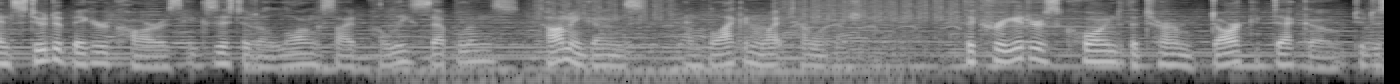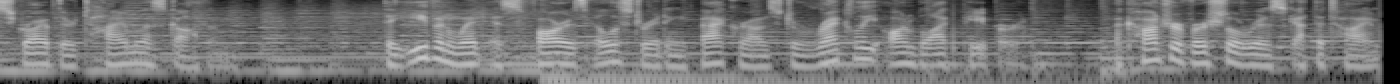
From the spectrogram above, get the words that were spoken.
and Studebaker cars existed alongside police zeppelins, Tommy guns, and black and white television. The creators coined the term Dark Deco to describe their timeless Gotham. They even went as far as illustrating backgrounds directly on black paper, a controversial risk at the time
